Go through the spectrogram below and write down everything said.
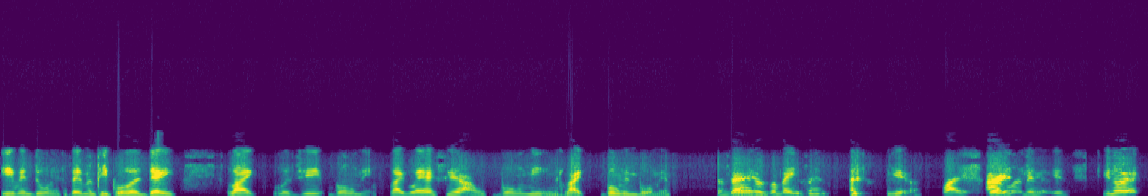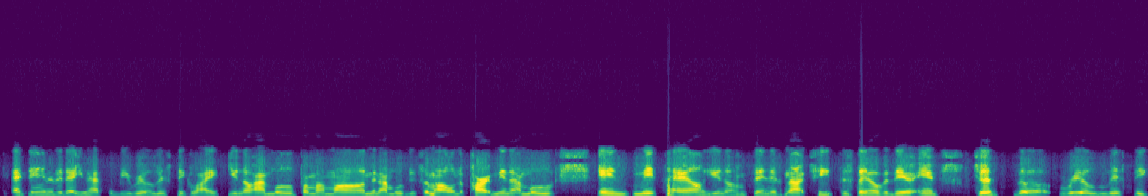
even doing seven people a day like legit booming. Like last year, I was booming, like booming, booming. That so, is amazing. yeah. Right. There, it's been, it's, you know, at the end of the day, you have to be realistic. Like, you know, I moved from my mom and I moved into my own apartment. I moved in Midtown. You know what I'm saying? It's not cheap to stay over there. And just the realistic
